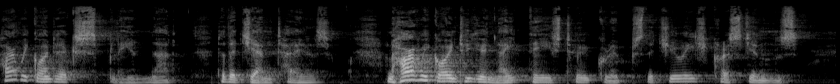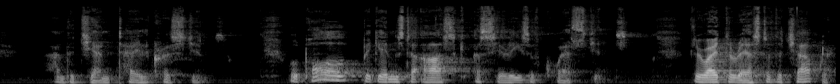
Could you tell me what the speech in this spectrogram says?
How are we going to explain that to the Gentiles? And how are we going to unite these two groups, the Jewish Christians and the Gentile Christians? Well, Paul begins to ask a series of questions throughout the rest of the chapter.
